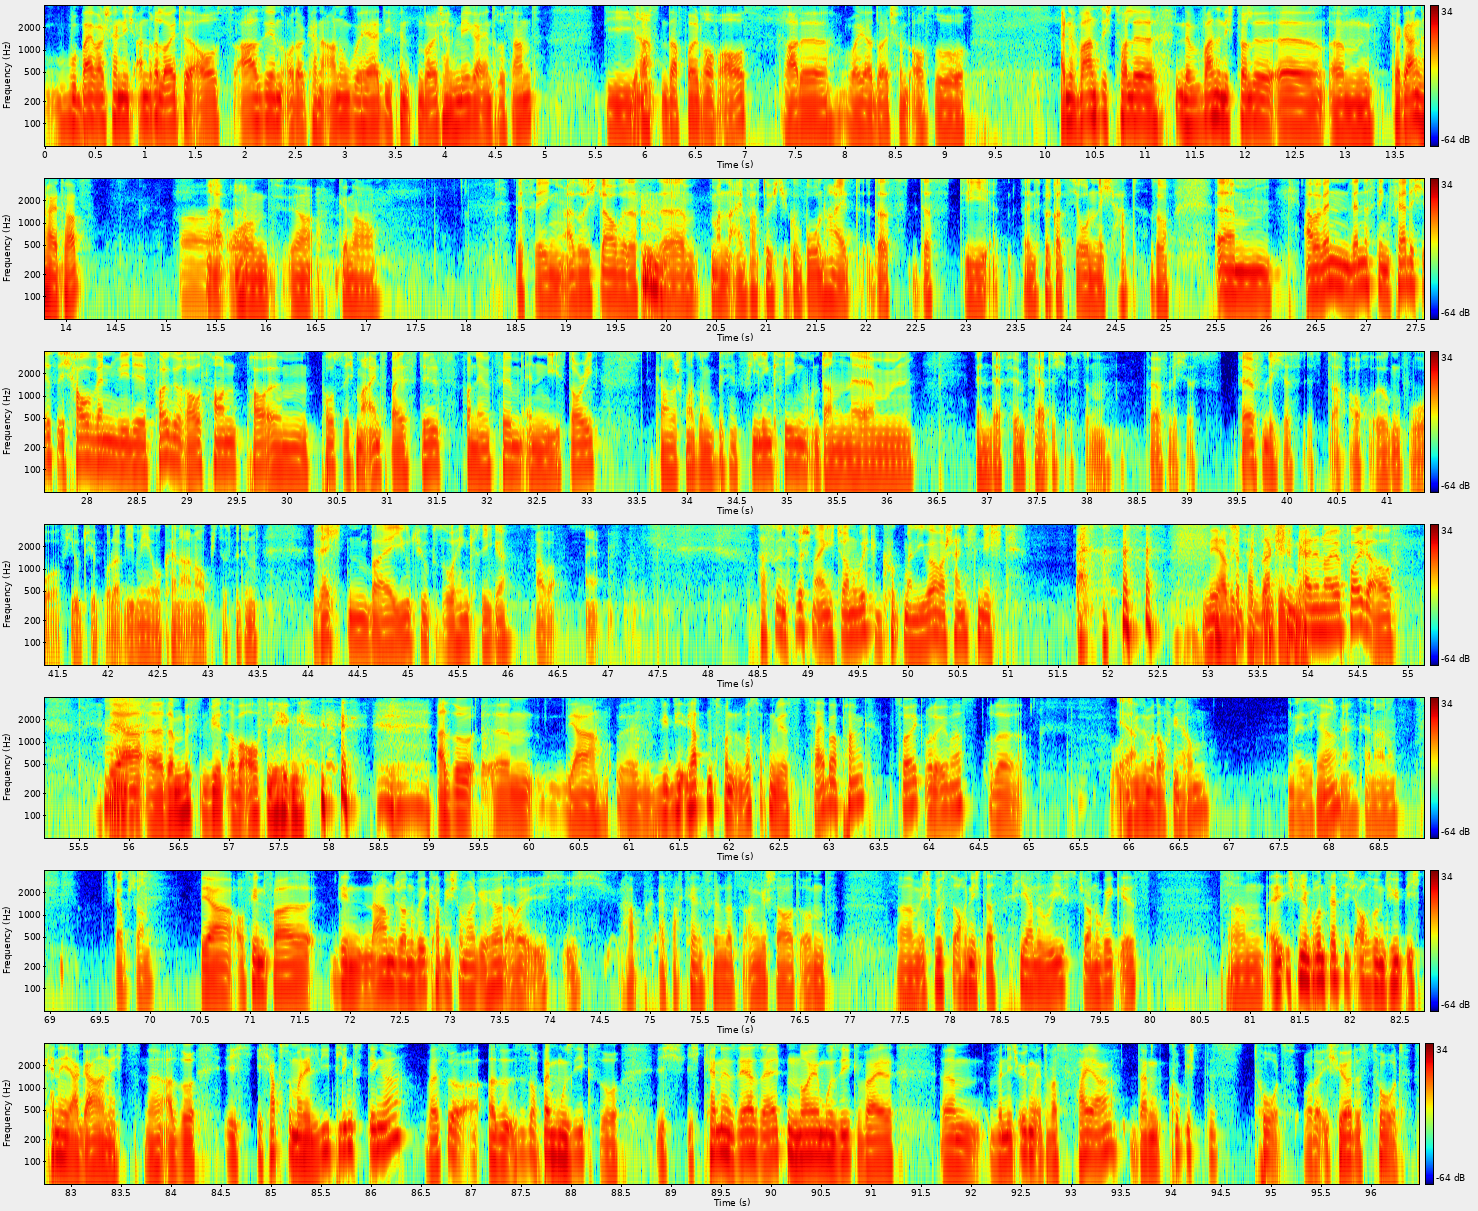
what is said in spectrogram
Wobei wahrscheinlich andere Leute aus Asien oder keine Ahnung woher, die finden Deutschland mega interessant. Die ja. rasten da voll drauf aus. Gerade weil ja Deutschland auch so eine wahnsinnig tolle, eine wahnsinnig tolle äh, ähm, Vergangenheit hat. Äh, ja, und ja, genau. Deswegen, also ich glaube, dass äh, man einfach durch die Gewohnheit, dass, dass die Inspiration nicht hat. So. Ähm, aber wenn, wenn das Ding fertig ist, ich hau, wenn wir die Folge raushauen, ähm, poste ich mal ein, zwei Stills von dem Film in die Story. Da kann man schon mal so ein bisschen Feeling kriegen und dann, ähm, wenn der Film fertig ist, dann veröffentlicht es veröffentliche das jetzt auch irgendwo auf YouTube oder Vimeo. Keine Ahnung, ob ich das mit den Rechten bei YouTube so hinkriege. Aber naja. Hast du inzwischen eigentlich John Wick geguckt, mein Lieber? Wahrscheinlich nicht. nee, habe ich, ich hab tatsächlich gesagt, ich nehme keine neue Folge auf. Ja, äh, dann müssten wir jetzt aber auflegen. also, ähm, ja, äh, wir, wir hatten es von, was hatten wir? Cyberpunk-Zeug oder irgendwas? Oder, oder ja, wie sind wir darauf gekommen? Ja. Weiß ich ja? nicht mehr, keine Ahnung glaube schon. Ja, auf jeden Fall, den Namen John Wick habe ich schon mal gehört, aber ich, ich habe einfach keinen Film dazu angeschaut und ähm, ich wusste auch nicht, dass Keanu Reeves John Wick ist. Ähm, ich bin ja grundsätzlich auch so ein Typ, ich kenne ja gar nichts. Ne? Also ich, ich habe so meine Lieblingsdinger, weißt du, also es ist auch bei Musik so. Ich, ich kenne sehr selten neue Musik, weil ähm, wenn ich irgendetwas feiere, dann gucke ich das tot oder ich höre das tot.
